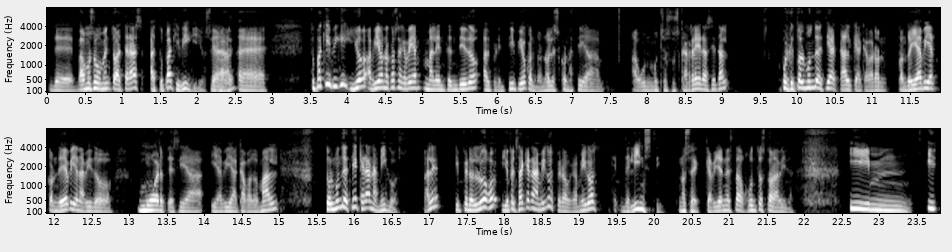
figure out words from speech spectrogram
de. Vamos un momento atrás a Tupac y Biggie. O sea, Vale. eh, Tupac y Biggie, yo había una cosa que había malentendido al principio, cuando no les conocía aún mucho sus carreras y tal. Porque todo el mundo decía tal que acabaron. Cuando ya habían, cuando ya habían habido muertes y, ha- y había acabado mal, todo el mundo decía que eran amigos, ¿vale? Y, pero luego, yo pensaba que eran amigos, pero amigos del Insti, no sé, que habían estado juntos toda la vida. Y, mm, y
